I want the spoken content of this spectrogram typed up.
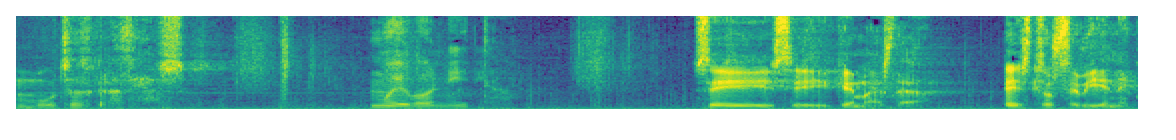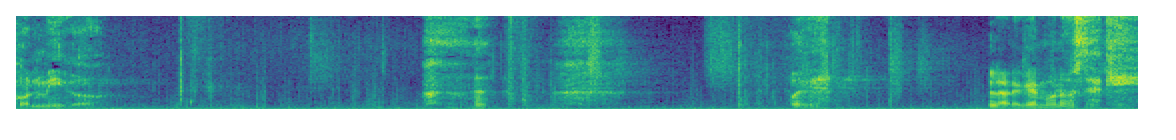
Muchas gracias. Muy bonito. Sí, sí, ¿qué más da? Esto se viene conmigo. Muy bien. Larguémonos de aquí.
